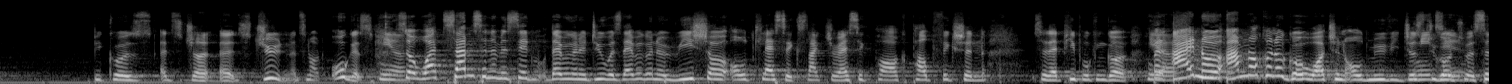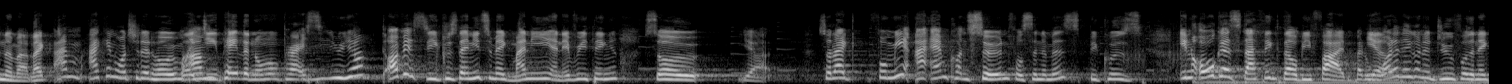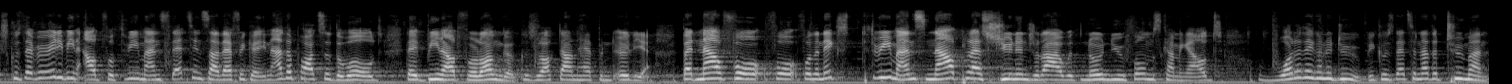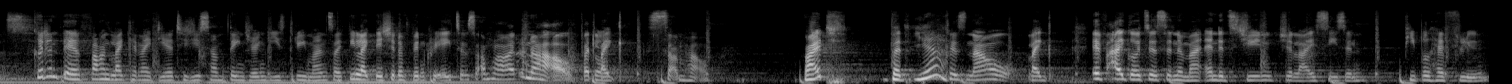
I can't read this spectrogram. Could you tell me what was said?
because it's, Ju- it's June, it's not August. Yeah. So what some cinemas said they were going to do was they were going to re-show old classics like Jurassic Park, Pulp Fiction, so that people can go. But I know I'm not gonna go watch an old movie just Me to go too. to a cinema. Like I'm, I can watch it at home. Wait, do you pay the normal price? Yeah, obviously, because they need to make money and everything. So, yeah. So, like, for me, I am concerned for cinemas because in August, I think they'll be fine. But Yeah. what are they going to do for the next? Because they've already been out for three months. That's in South Africa. In other parts of the world, they've been out for longer because lockdown happened earlier. But now, for, for, for the next three months, now plus June and July, with no new films coming out, what are they going to do? Because that's another two months. Couldn't they have found like an idea to do something during these three months? I feel like they should have been creative somehow. I don't know how, but like somehow. Right? But yeah. Because now, like, if I go to a cinema and it's June, July season, people have flu.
